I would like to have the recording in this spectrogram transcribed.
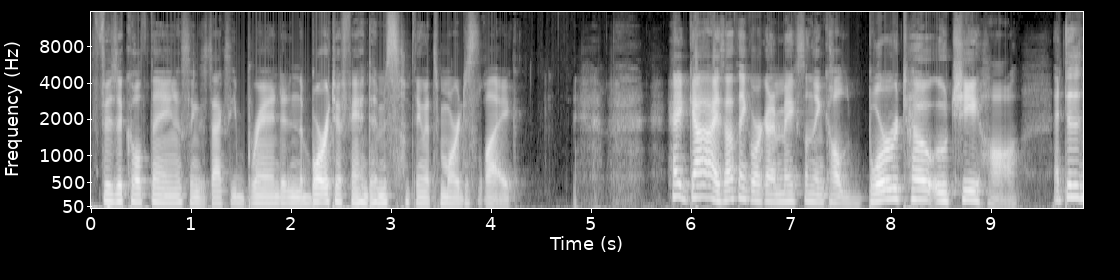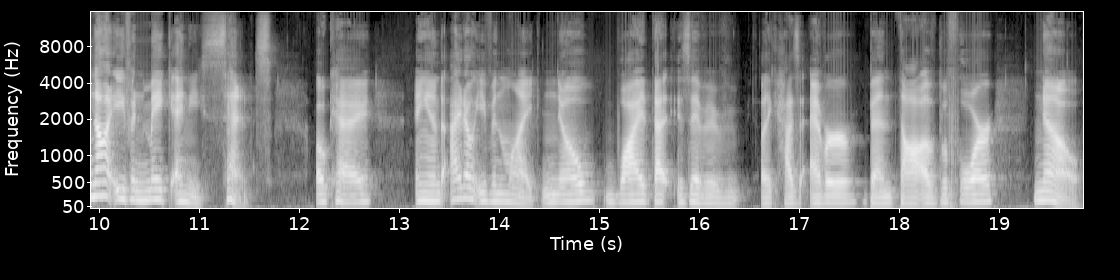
physical things, things that's actually branded, and the Boruto fandom is something that's more just like, hey guys, I think we're gonna make something called Boruto Uchiha. It does not even make any sense, okay? And I don't even like know why that is ever like has ever been thought of before. No,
